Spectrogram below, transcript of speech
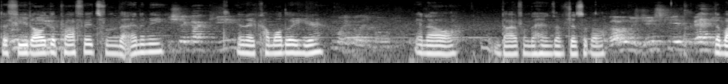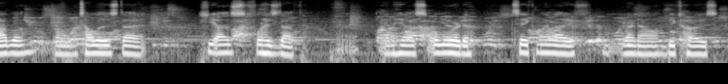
defeat all the prophets from the enemy and I come all the way here morrer pelas mãos. and I'll die from the hands of Jezebel? The Bible um, tells us that he asked for his death. And he agora asks, a "O Lord, take my life right now because que meus pais."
